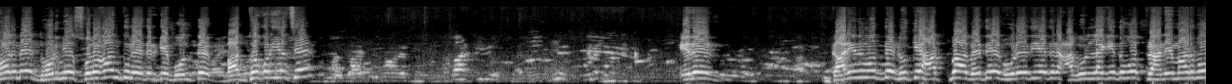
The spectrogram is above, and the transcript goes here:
ধর্মের ধর্মীয় স্লোগান তুলে এদেরকে বলতে বাধ্য করিয়েছে। এদের গাড়ির মধ্যে ঢুকে হাত পা বেঁধে ভরে দিয়ে এদের আগুন লাগিয়ে দেবো, প্রাণে মারবো,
